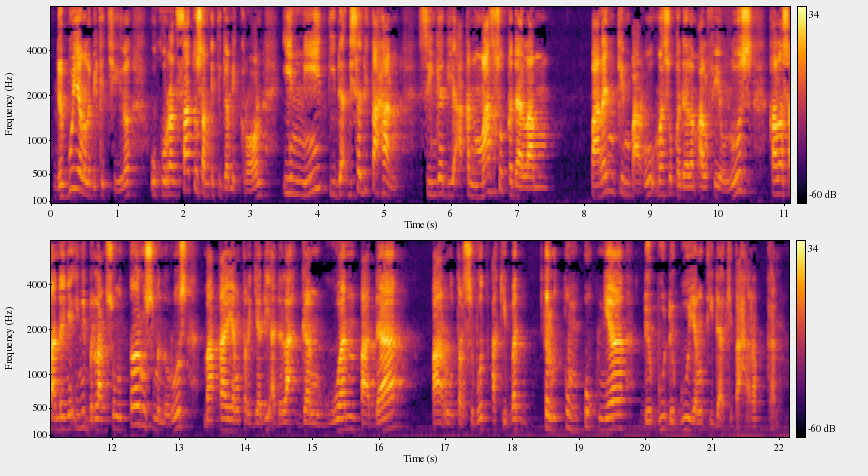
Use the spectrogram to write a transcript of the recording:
debu yang lebih kecil, ukuran 1 sampai 3 mikron, ini tidak bisa ditahan sehingga dia akan masuk ke dalam parenkim paru masuk ke dalam alveolus. Kalau seandainya ini berlangsung terus-menerus, maka yang terjadi adalah gangguan pada paru tersebut akibat tertumpuknya debu-debu yang tidak kita harapkan.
